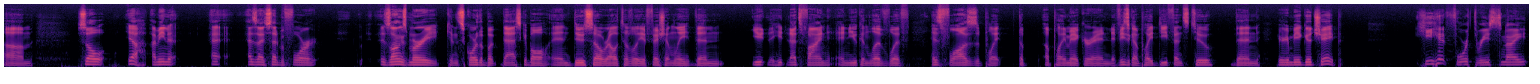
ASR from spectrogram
Um, so yeah, I mean, as I said before, as long as Murray can score the basketball and do so relatively efficiently, then you he, that's fine, and you can live with his flaws as a play the a playmaker. And if he's going to play defense too, then you're going to be in good shape. he hit four threes tonight,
